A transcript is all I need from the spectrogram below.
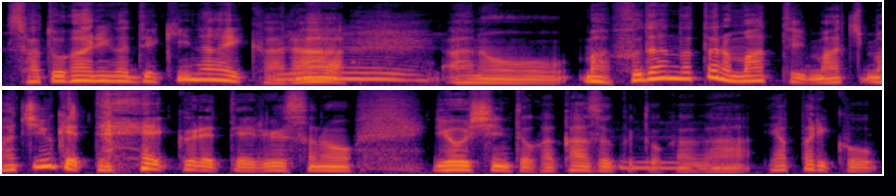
里帰りができないから、うん。あのまあ普段だったら待って待ち待ち受けてくれているその両親とか家族とかが、やっぱりこ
